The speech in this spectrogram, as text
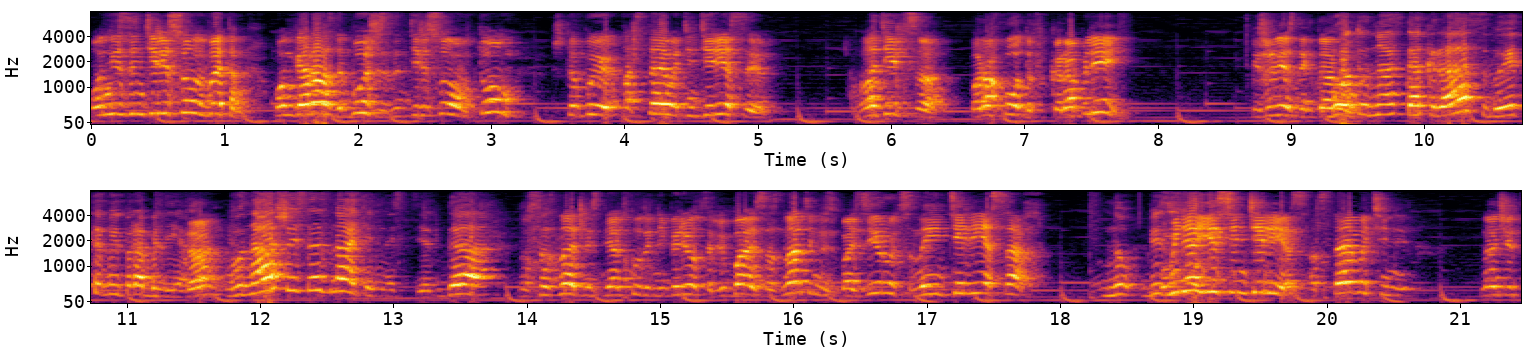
Он не заинтересован в этом, он гораздо больше заинтересован в том, чтобы отстаивать интересы владельца пароходов, кораблей и железных дорог. Вот у нас как раз в этом и проблема. Да? В нашей сознательности, да. Но сознательность ниоткуда не берется. Любая сознательность базируется на интересах. Ну, безусловно. У меня есть интерес отстаивать, значит,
